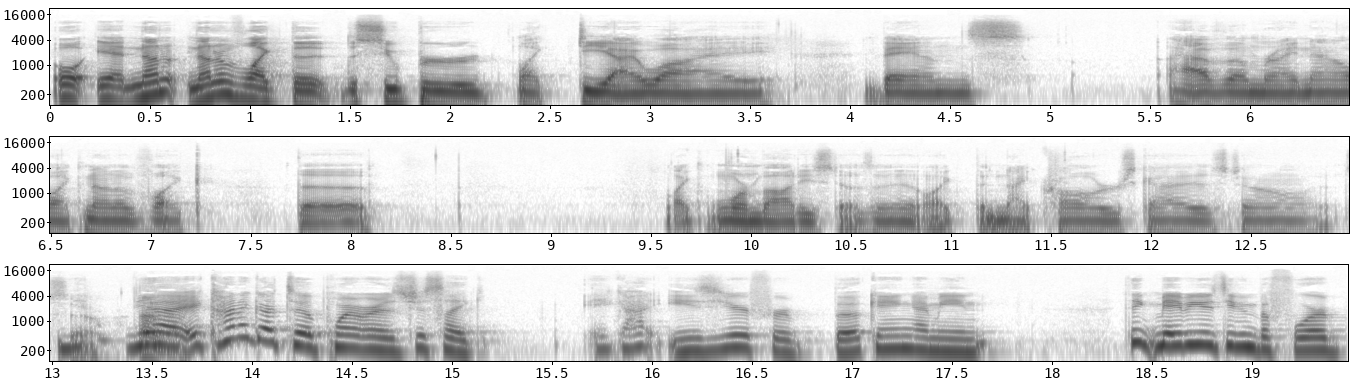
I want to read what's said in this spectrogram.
Well, yeah, none none of like the the super like DIY bands have them right now. Like none of like the like Warm Bodies doesn't. It? Like the Nightcrawlers guys don't. So yeah, it kind of got to a point where it's just like it got easier for booking. I mean, I think maybe it was even before.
